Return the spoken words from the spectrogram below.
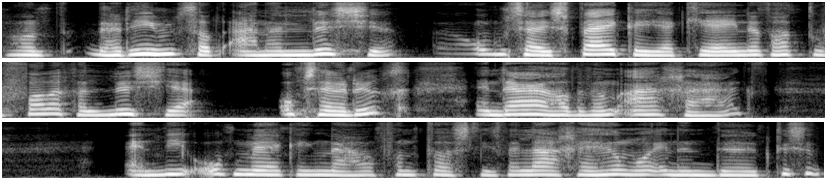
Want de riem zat aan een lusje om zijn spijkerjakje heen. Dat had toevallig een lusje op zijn rug. En daar hadden we hem aangehaakt. En die opmerking, nou, fantastisch. We lagen helemaal in een deuk. Dus het,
